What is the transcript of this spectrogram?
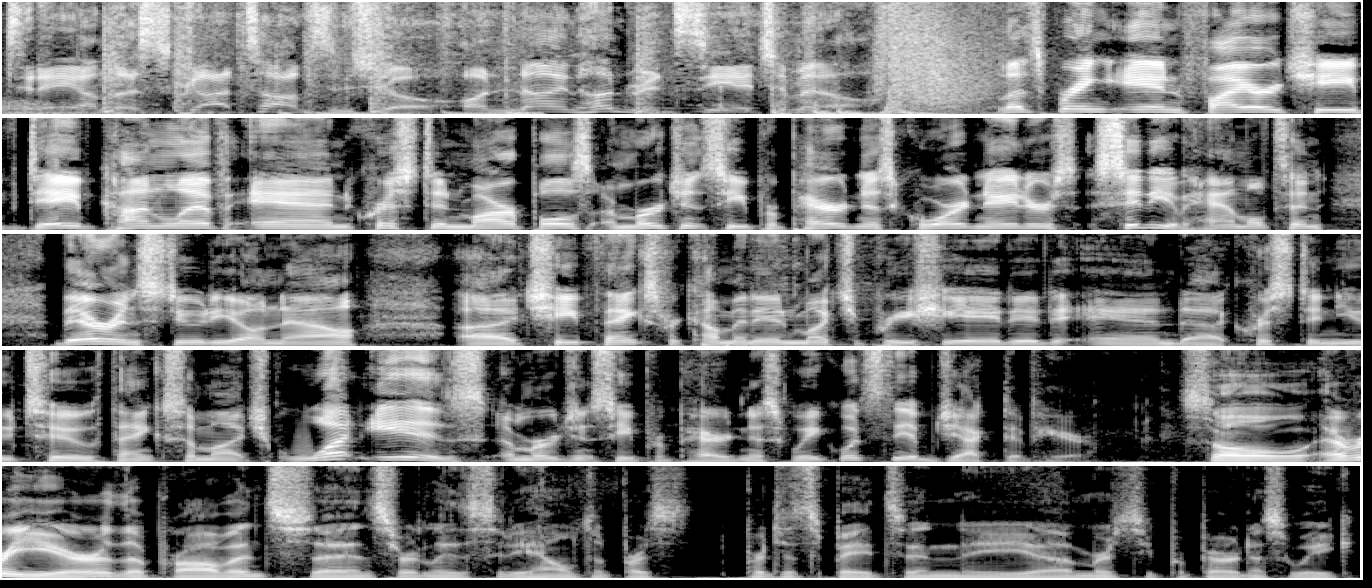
Today on The Scott Thompson Show on 900 CHML. Let's bring in Fire Chief Dave Cunliffe and Kristen Marples, Emergency Preparedness Coordinators, City of Hamilton. They're in studio now. Uh, Chief, thanks for coming in. Much appreciated. And uh, Kristen, you too. Thanks so much. What is Emergency Preparedness Week? What's the objective here? So every year, the province and certainly the City of Hamilton par- participates in the uh, Emergency Preparedness Week.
